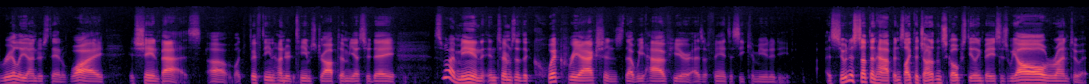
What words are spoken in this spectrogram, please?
really understand why is Shane Baz. Uh, like 1,500 teams dropped him yesterday. This is what I mean in terms of the quick reactions that we have here as a fantasy community. As soon as something happens, like the Jonathan Schoop stealing bases, we all run to it.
